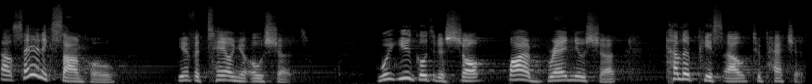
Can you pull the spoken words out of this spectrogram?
Now, say an example, you have a tear on your old shirt. Would you go to the shop, buy a brand new shirt, cut a piece out to patch it?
